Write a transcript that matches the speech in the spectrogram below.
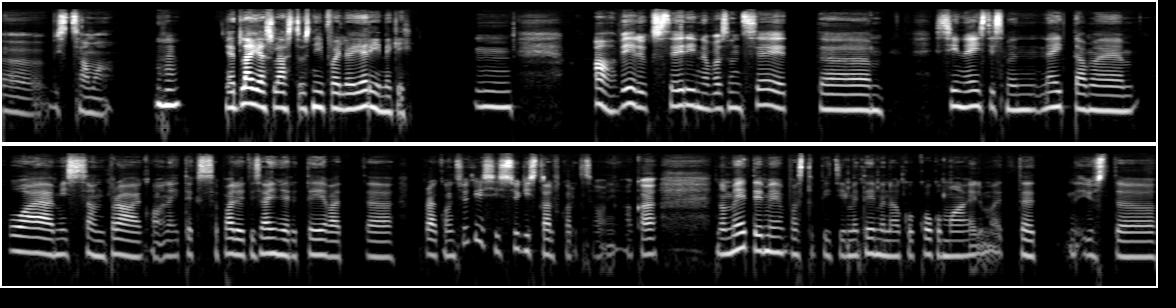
äh, vist sama mm. -hmm. et laias laastus nii palju ei erinegi mm,? Ah, veel üks erinevus on see, et äh, siin Eestis me näitame hooaja, mis on praegu, näiteks paljud disainerid teevad, äh, praegu on sügis, siis sügis-talv kollektsiooni, aga no me teeme vastupidi, me teeme nagu kogu maailma, et, et just äh,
